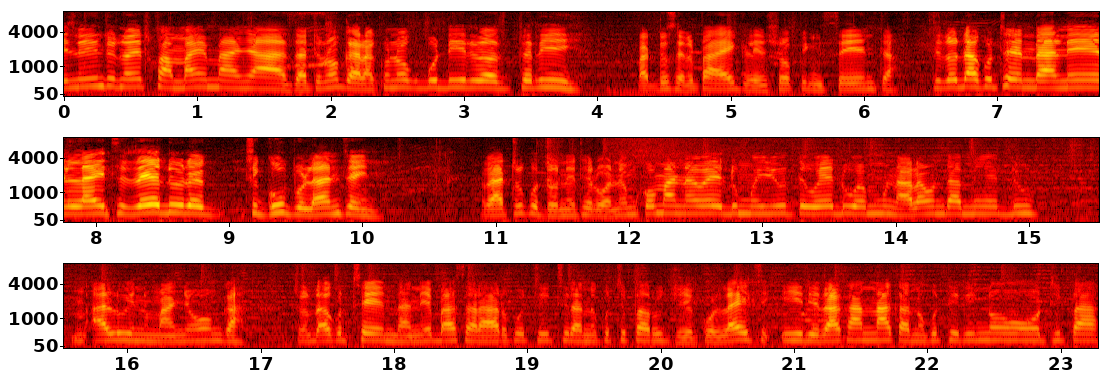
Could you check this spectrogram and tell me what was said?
Ini ndinoitwa mai manyadza tinogara kuno kubudiriro 3 padhuze nepahighland shopping center tinoda kutenda nelight redu rechigubhu lantern ratiri kudoneterwa nemukomana wedu muyuthi wedu wemunharaunda medu alwin manyonga. Tinoda kutenda nebasa raari kutiitira nekutipa rujeko. Light iri rakanaka nokuti rinotipa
